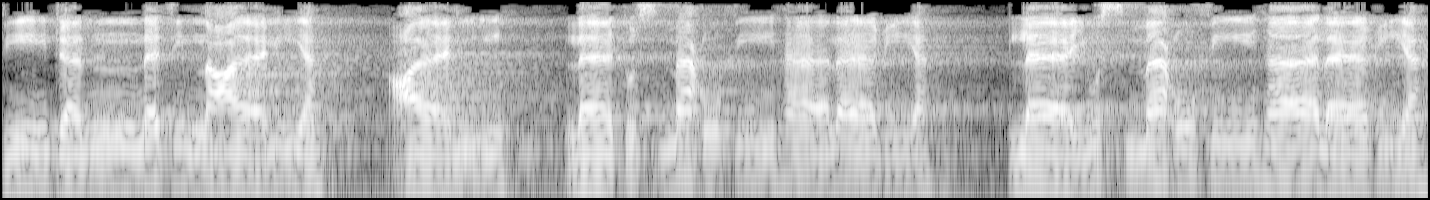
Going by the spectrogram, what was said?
في جنة عالية عاليه لا تسمع فيها لاغية لا يسمع فيها لاغية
